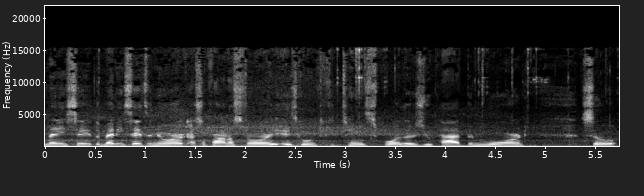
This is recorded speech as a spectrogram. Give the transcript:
many Saints, the Many Saints of Newark, a Soprano story, is going to contain spoilers. You have been warned. So,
